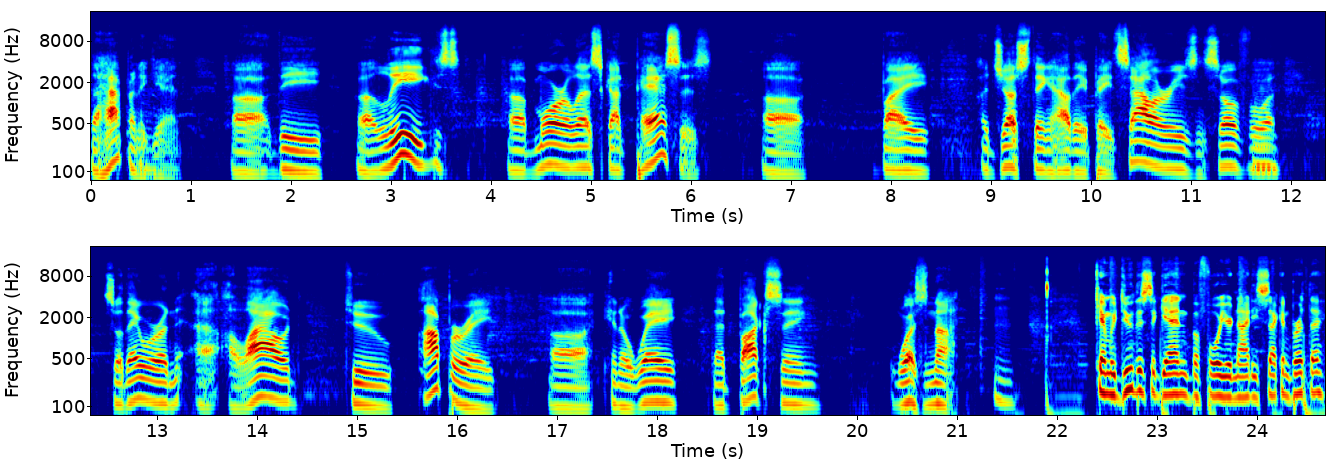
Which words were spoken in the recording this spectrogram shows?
to happen again. Uh, the uh, leagues uh, more or less got passes uh, by adjusting how they paid salaries and so forth. So they were an, uh, allowed to operate uh, in a way that boxing was not. Can we do this again before your 92nd birthday?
